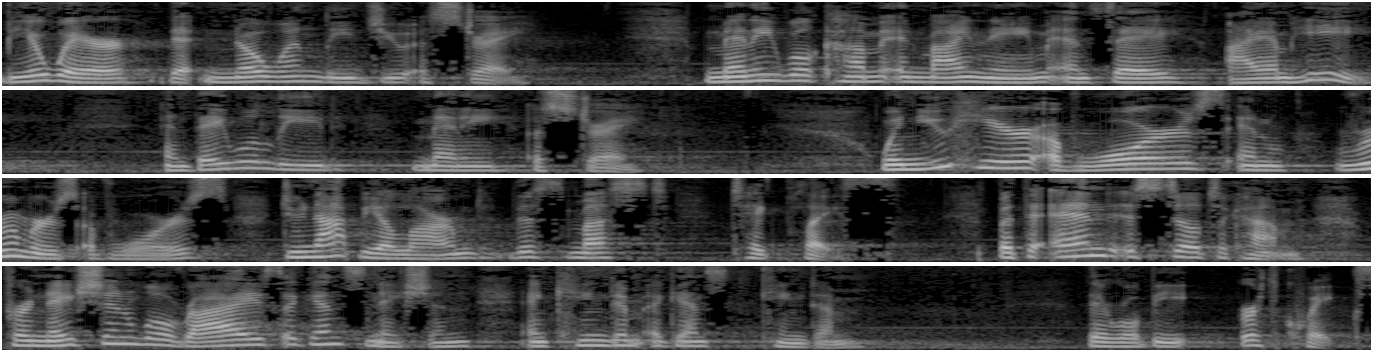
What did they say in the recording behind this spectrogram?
Be aware that no one leads you astray. Many will come in my name and say, I am he, and they will lead many astray. When you hear of wars and rumors of wars, do not be alarmed. This must take place. But the end is still to come, for nation will rise against nation and kingdom against kingdom. There will be earthquakes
